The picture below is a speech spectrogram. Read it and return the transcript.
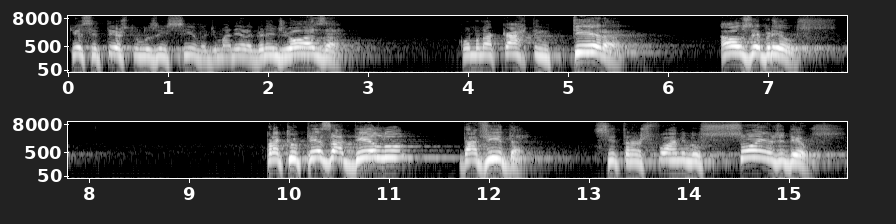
que esse texto nos ensina de maneira grandiosa, como na carta inteira aos Hebreus, para que o pesadelo da vida se transforme no sonho de Deus.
